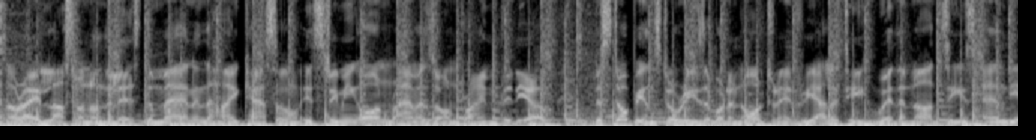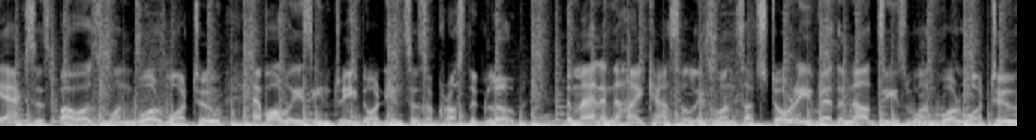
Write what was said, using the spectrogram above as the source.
Alright, last one on the list The Man in the High Castle. It's streaming on Amazon Prime Video. Dystopian stories about an alternate reality where the Nazis and the Axis powers won World War II have always intrigued audiences across the globe. The Man in the High Castle is one such story where the Nazis won World War II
